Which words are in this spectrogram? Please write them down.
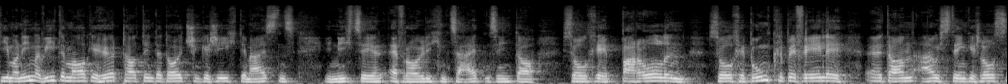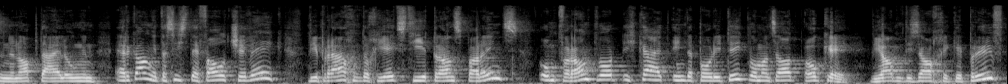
die man immer wieder mal gehört hat in der deutschen Geschichte, meistens in nicht sehr erfreulichen Zeiten sind da solche Parolen, solche Bunkerbefehle äh, dann aus den geschlossenen Abteilungen ergangen. Das ist der falsche Weg. Wir brauchen doch jetzt hier Transparenz und Verantwortlichkeit in der Politik, wo man sagt, okay, wir haben die Sache geprüft,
